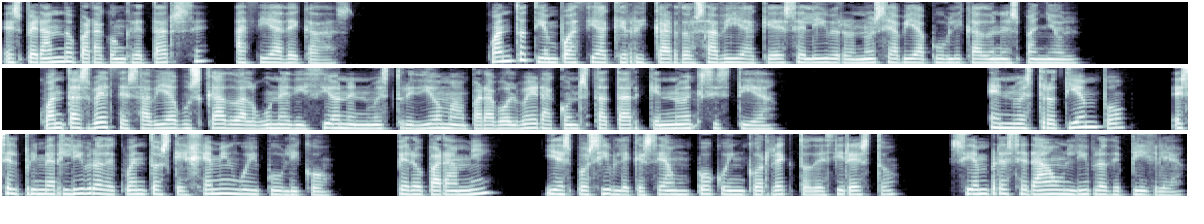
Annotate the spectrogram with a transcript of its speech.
esperando para concretarse hacía décadas. ¿Cuánto tiempo hacía que Ricardo sabía que ese libro no se había publicado en español? ¿Cuántas veces había buscado alguna edición en nuestro idioma para volver a constatar que no existía? En nuestro tiempo es el primer libro de cuentos que Hemingway publicó, pero para mí, y es posible que sea un poco incorrecto decir esto, siempre será un libro de Piglia.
